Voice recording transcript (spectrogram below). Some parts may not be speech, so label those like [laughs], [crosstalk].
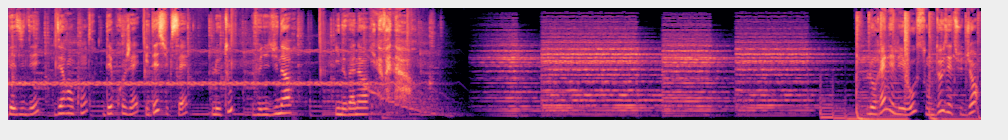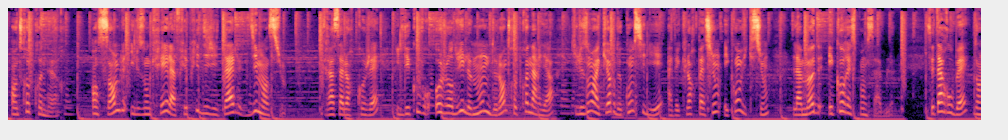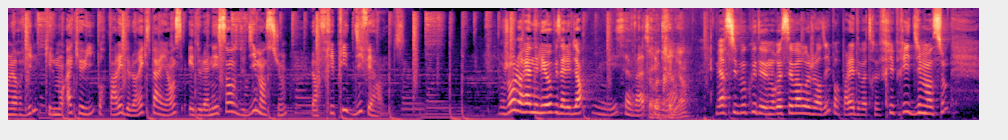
Des idées, des rencontres, des projets et des succès, le tout venu du Nord. Innovanor. Innovanor. Lorraine et Léo sont deux étudiants entrepreneurs. Ensemble, ils ont créé la friperie digitale Dimension. Grâce à leur projet, ils découvrent aujourd'hui le monde de l'entrepreneuriat qu'ils ont à cœur de concilier avec leur passion et conviction, la mode éco-responsable. C'est à Roubaix, dans leur ville, qu'ils m'ont accueilli pour parler de leur expérience et de la naissance de Dimension, leur friperie différente. Bonjour Lorraine et Léo, vous allez bien? Oui, ça va, ça va très bien. Merci beaucoup de me recevoir aujourd'hui pour parler de votre friperie Dimension.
